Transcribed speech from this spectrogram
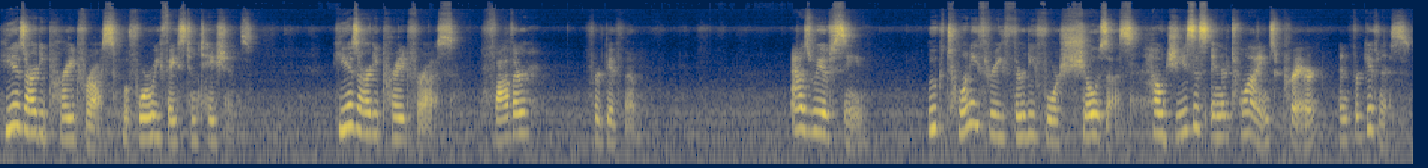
He has already prayed for us before we face temptations. He has already prayed for us Father, forgive them. As we have seen, Luke 23:34 shows us how Jesus intertwines prayer and forgiveness.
